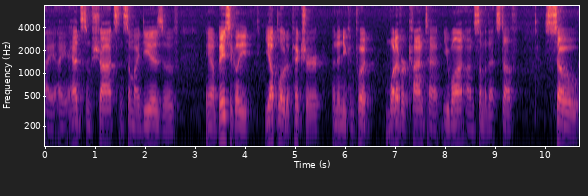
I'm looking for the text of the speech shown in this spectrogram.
I, I had some shots and some ideas of, you know, basically you upload a picture and then you can put whatever content you want on some of that stuff so,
